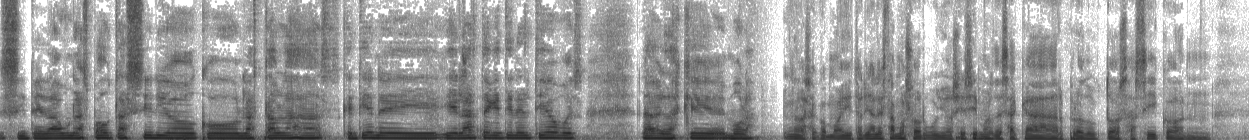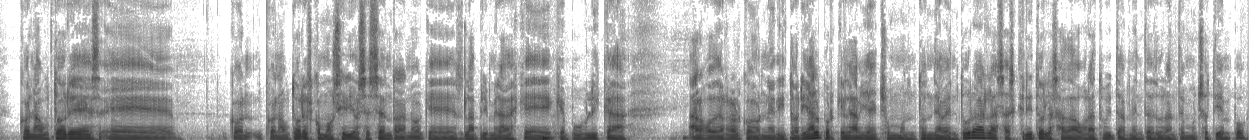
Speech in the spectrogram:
si te da unas pautas Sirio con las tablas que tiene y, y el arte que tiene el tío, pues la verdad es que mola. No sé, como editorial estamos orgullosísimos de sacar productos así con, con autores eh, con, autores como Sirio Sesenra, ¿no? que es la primera vez que, publica algo de rol con editorial, porque él había hecho un montón de aventuras, las ha escrito, las ha dado gratuitamente durante mucho tiempo.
